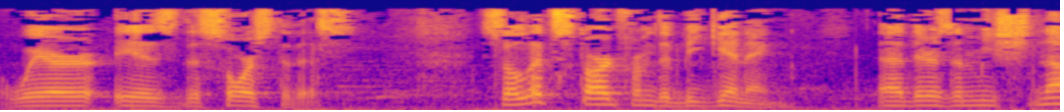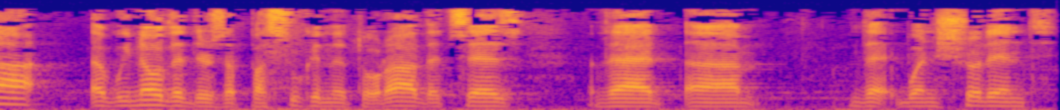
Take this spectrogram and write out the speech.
Where is the source to this? So let's start from the beginning. Uh, there's a Mishnah. Uh, we know that there's a pasuk in the Torah that says that um, that one shouldn't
